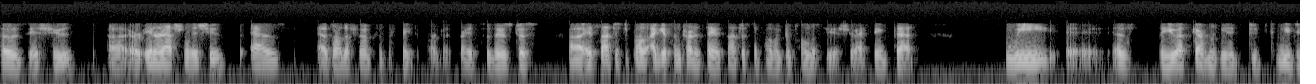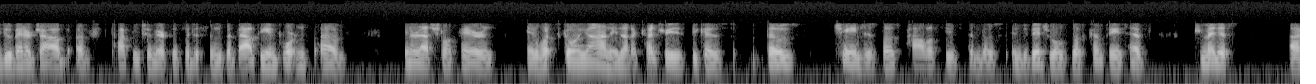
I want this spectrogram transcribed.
those issues uh, or international issues as as are the folks at the state department right? So there's just uh, it's not just a public, i guess i'm trying to say it's not just a public diplomacy issue i think that we uh, as the U.S. government need to, need to do a better job of talking to American citizens about the importance of international affairs and what's going on in other countries because those changes, those policies, and those individuals, those companies have tremendous uh,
